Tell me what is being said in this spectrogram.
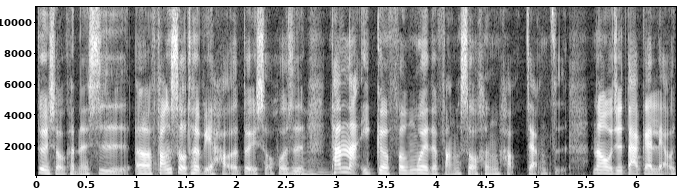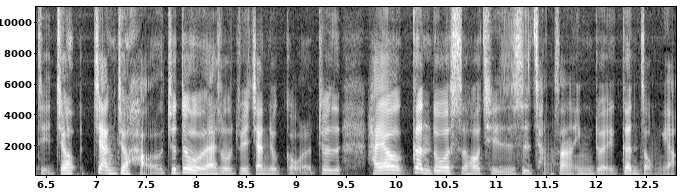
对手可能是呃防守特别好的对手，或者是他哪一个分位的防守很好这样子。那我就大概了解，就这样就好了。就对我来说，我觉得这样就够了。就是还有更多时候，其实是场上应对更重要。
